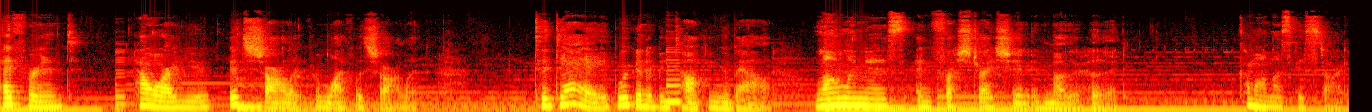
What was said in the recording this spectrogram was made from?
Hey, friend, how are you? It's Charlotte from Life with Charlotte. Today, we're going to be talking about loneliness and frustration in motherhood. Come on, let's get started.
